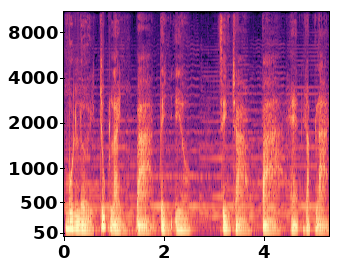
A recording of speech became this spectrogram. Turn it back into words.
muôn lời chúc lành và tình yêu. Xin chào và hẹn gặp lại.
